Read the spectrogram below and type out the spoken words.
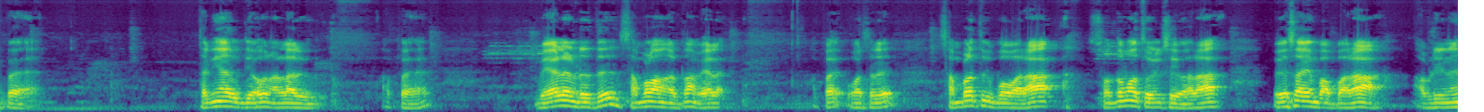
இப்போ தனியார் உத்தியோகம் நல்லா இருக்குது. அப்போ வேலைன்றது சம்பளம் வாங்குறது தான் வேலை. அப்போ ஒருத்தர் சம்பளத்துக்கு போவாரா? சொந்தமாக தொழில் செய்வாரா? விவசாயம் பார்ப்பாரா? அப்படின்னு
